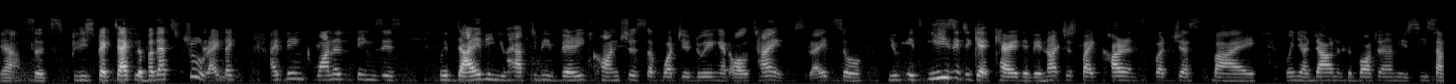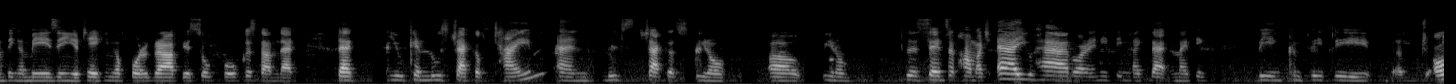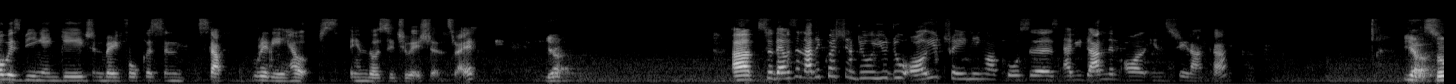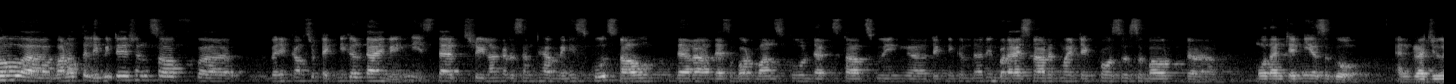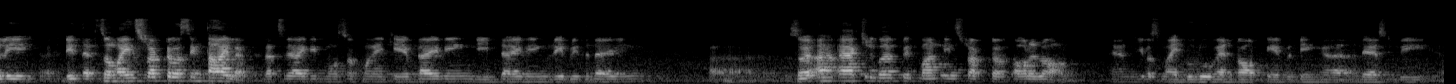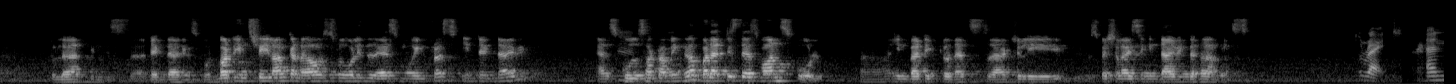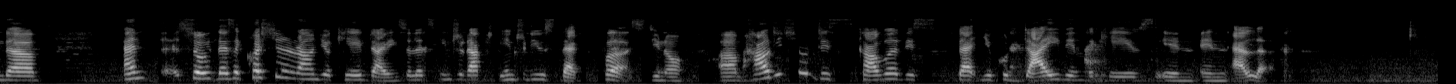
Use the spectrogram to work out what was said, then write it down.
yeah, so it's pretty spectacular. But that's true, right? Like, I think one of the things is with diving, you have to be very conscious of what you're doing at all times, right? So you, it's easy to get carried away, not just by currents, but just by when you're down at the bottom, you see something amazing, you're taking a photograph, you're so focused on that that you can lose track of time and lose track of you know, uh, you know, the sense of how much air you have or anything like that. And I think being completely, uh, always being engaged and very focused and stuff really helps in those situations, right? Yeah. Um, so there was another question. Do you do all your training or courses? Have you done them all in Sri Lanka? Yeah. So uh, one of the limitations of uh, when it comes to technical diving is that Sri Lanka doesn't have many schools. Now there are there's about one school that starts doing uh, technical diving, but I started my tech courses about uh, more than 10 years ago and gradually uh, did that. So my instructor was in Thailand. That's where I did most of my cave diving, deep diving, rebreather diving. Uh, so I, I, actually worked with one instructor all along and he was my guru and taught me everything uh, there has to be to learn in this uh, tech diving sport. But in Sri Lanka now, slowly there's more interest in tech diving, and schools mm. are coming up. But at least there's one school uh, in particular that's actually specializing in diving the Hermes. Right, and uh, and uh, so there's a question around your cave diving. So let's introduce introduce that first. You know, um, how did you discover this that you could dive in the caves in in Ella?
